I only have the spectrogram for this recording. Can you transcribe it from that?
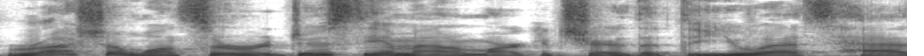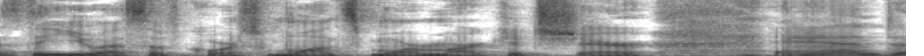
Russia wants to reduce the amount of market share that the US has. The US, of course, wants more market share. And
